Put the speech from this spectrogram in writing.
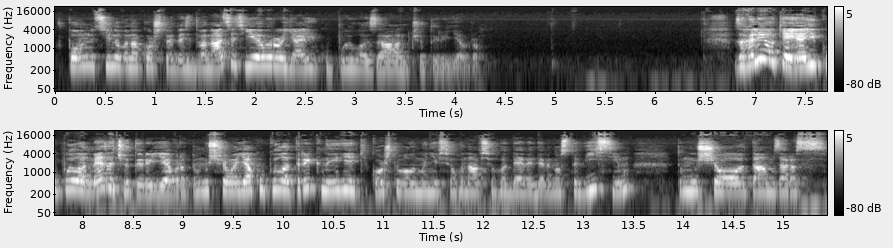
в повну ціну вона коштує десь 12 євро, я її купила за 4 євро. Взагалі, окей, я її купила не за 4 євро, тому що я купила три книги, які коштували мені всього-навсього 9,98. Тому що там зараз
